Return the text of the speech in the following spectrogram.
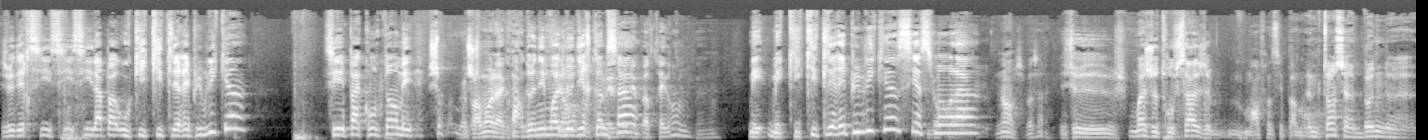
je veux dire, s'il si, s'il a pas ou qui quitte les Républicains. S'il n'est pas content, mais je- Apparemment, la grande pardonnez-moi de le dire comme ça. n'est pas très grande. Mais, mais qui quitte les Républicains, si à ce moment-là. Non, c'est pas ça. Je, moi, je trouve ça. Je, enfin, c'est pas En moi. même temps, c'est un bon, euh,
